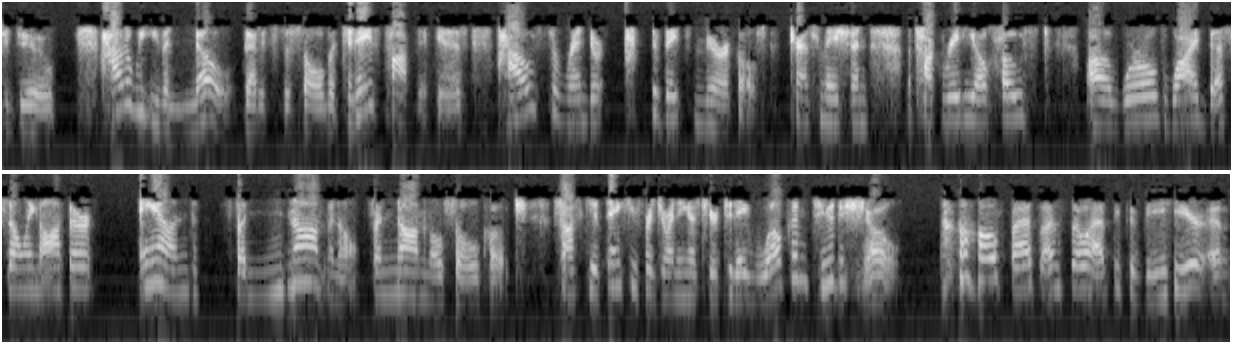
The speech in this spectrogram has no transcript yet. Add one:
to do? How do we even know that it's the soul? But today's topic is how surrender activates miracles. Transformation talk radio host, a worldwide best-selling author, and phenomenal, phenomenal soul coach. Saskia, thank you for joining us here today. Welcome to the show. Oh, Pat, I'm so happy to be here, and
